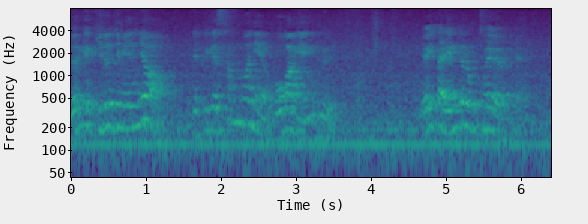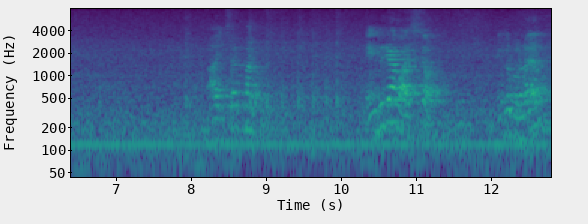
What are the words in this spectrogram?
이렇게 길어지면요, 이제 그게 3번이에요. 보강 앵글. 여기다 앵글을 붙여요, 이렇게. 아, 이 철판은. 앵글이라고 아시죠? 앵글 몰라요?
